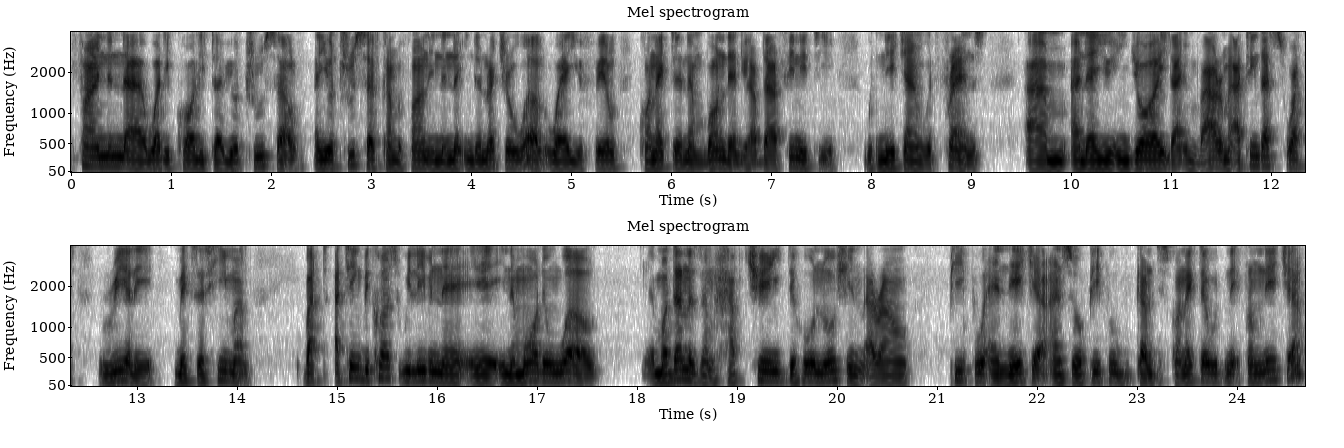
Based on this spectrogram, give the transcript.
finding uh, what you call it uh, your true self, and your true self can be found in the in the natural world where you feel connected and bonded. You have the affinity with nature and with friends, um, and then you enjoy that environment. I think that's what really makes us human. But I think because we live in a, a in a modern world, modernism have changed the whole notion around people and nature. And so people become disconnected with, from nature.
